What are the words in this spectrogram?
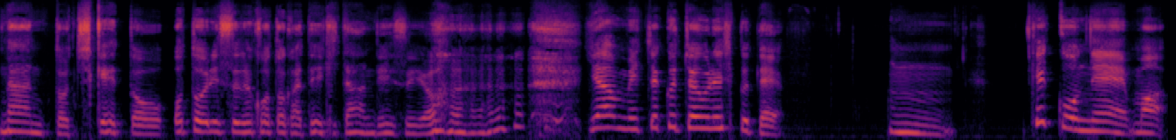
なんとチケットをお取りすることができたんですよ。いや、めちゃくちゃ嬉しくて。うん。結構ね、まあ、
